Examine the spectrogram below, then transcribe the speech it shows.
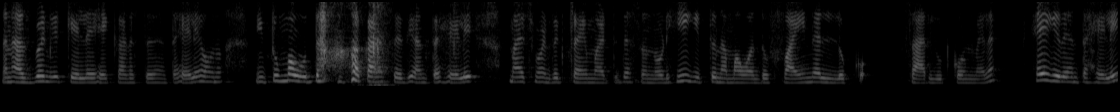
ನನ್ನ ಹಸ್ಬೆಂಡ್ಗೆ ಕೇಳಿ ಹೇಗೆ ಕಾಣಿಸ್ತಾ ಇದೆ ಅಂತ ಹೇಳಿ, ಅವನು ನೀನು ತುಂಬ ಉದ್ದ ಕಾಣಿಸ್ತಾ ಇದೆಯಾ? ಅಂತ ಹೇಳಿ ಮ್ಯಾಚ್ ಮಾಡೋದಕ್ಕೆ ಟ್ರೈ ಮಾಡ್ತಿದ್ದೆ. ಸೊ ನೋಡಿ, ಹೀಗಿತ್ತು ನಮ್ಮ ಒಂದು ಫೈನಲ್ ಲುಕ್ ಸ್ಯಾರಿ ಉಟ್ಕೊಂಡ್ಮೇಲೆ. ಹೇಗಿದೆ ಅಂತ ಹೇಳಿ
